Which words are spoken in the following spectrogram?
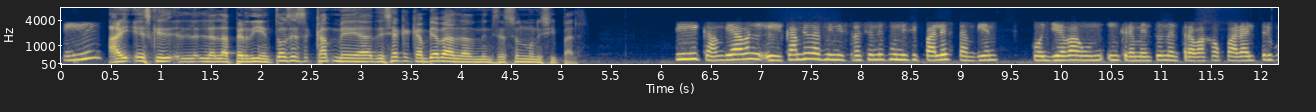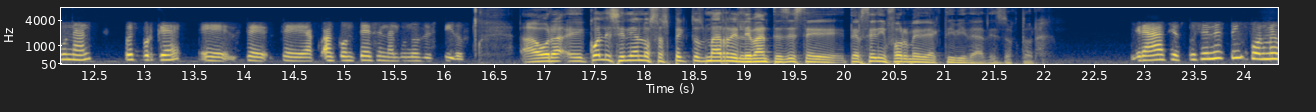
Sí. Ahí, es que la, la perdí, entonces me decía que cambiaba la administración municipal. Sí, cambiaban, el cambio de administraciones municipales también conlleva un incremento en el trabajo para el tribunal, pues porque eh, se, acontecen algunos despidos. Ahora, eh, ¿cuáles serían los aspectos más relevantes de este tercer informe de actividades, doctora? Gracias. Pues en este informe,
